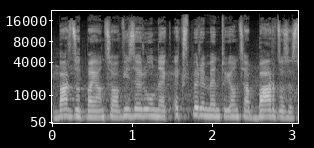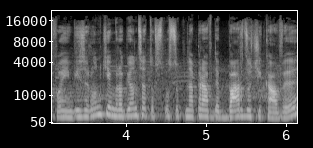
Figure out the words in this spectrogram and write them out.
bardzo dbająca o wizerunek, eksperymentująca bardzo ze swoim wizerunkiem, robiąca to w sposób naprawdę bardzo ciekawy,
